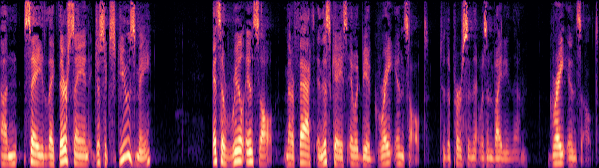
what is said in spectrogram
uh, say, like they're saying, just excuse me, it's a real insult. Matter of fact, in this case, it would be a great insult to the person that was inviting them. Great insult.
